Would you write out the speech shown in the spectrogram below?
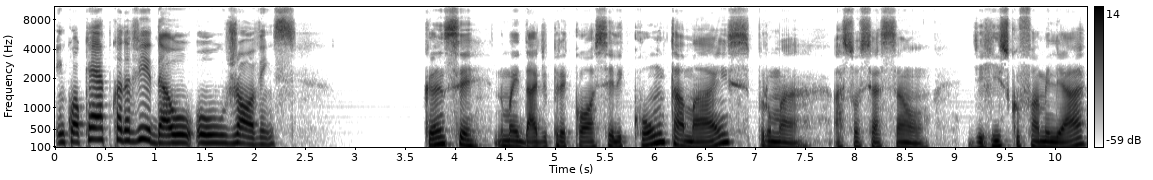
em qualquer época da vida ou, ou jovens? Câncer numa idade precoce ele conta mais para uma associação de risco familiar,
